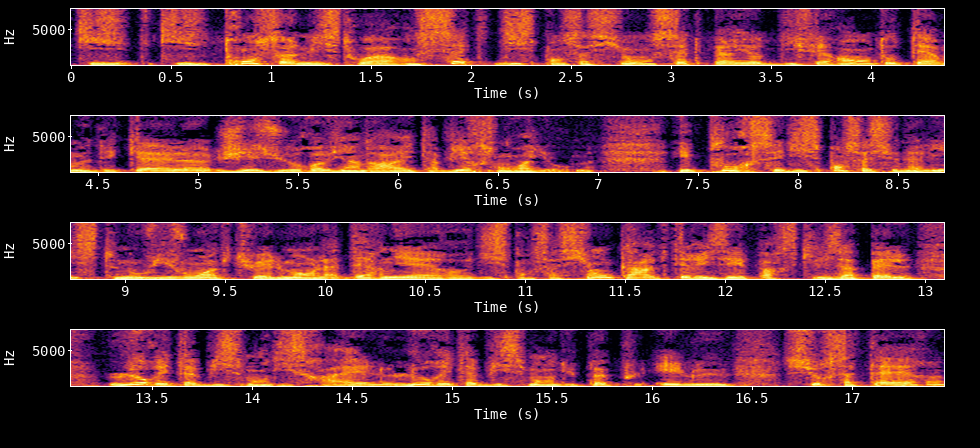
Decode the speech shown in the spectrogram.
qui, qui tronçonne l'histoire en sept dispensations, sept périodes différentes, au terme desquelles Jésus reviendra établir son royaume. Et pour ces dispensationalistes, nous vivons actuellement la dernière dispensation, caractérisée par ce qu'ils appellent le rétablissement d'Israël, le rétablissement du peuple élu sur sa terre,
